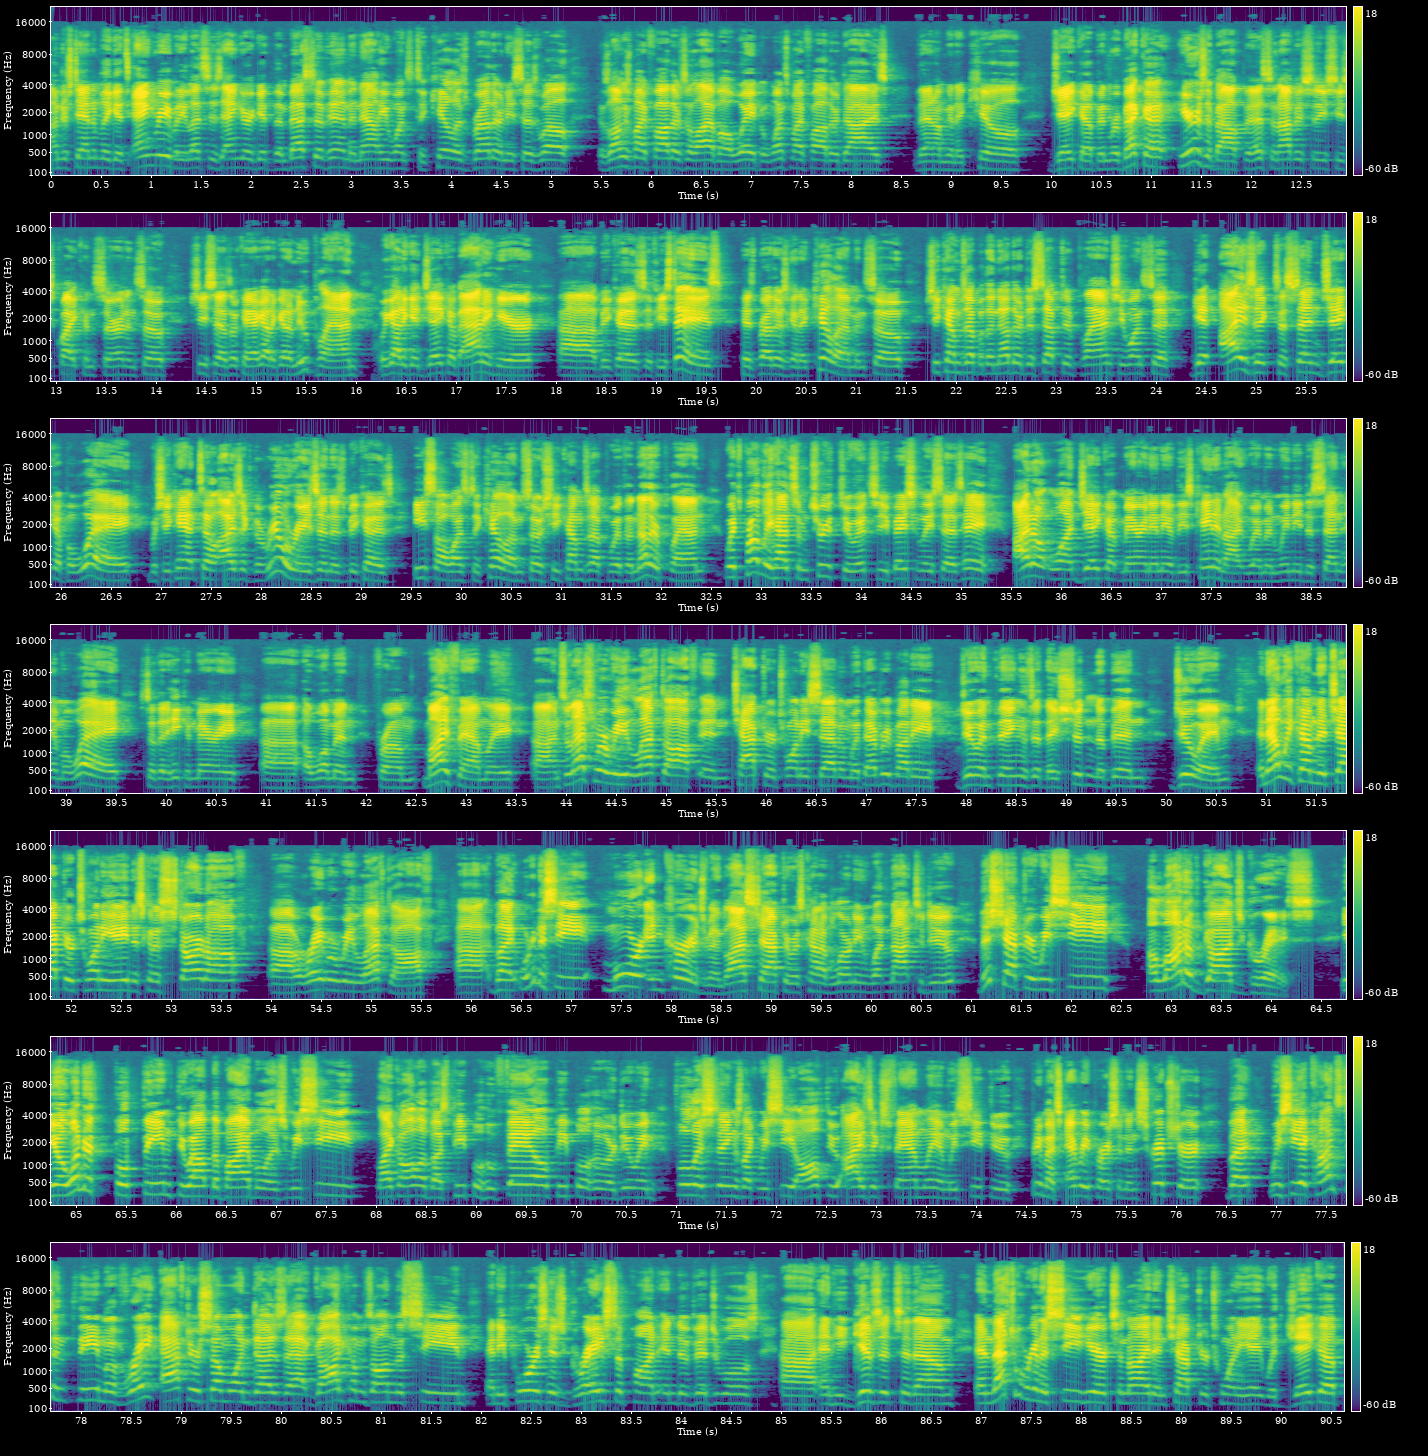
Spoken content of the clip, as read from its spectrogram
understandably gets angry, but he lets his anger get the best of him, and now he wants to kill his brother, and he says, Well, as long as my father's alive, I'll wait, but once my father dies, then I'm going to kill Jacob. And Rebecca hears about this, and obviously she's quite concerned, and so she says, Okay, I got to get a new plan. We got to get Jacob out of here uh, because if he stays, his brother's going to kill him. And so she comes up with another deceptive plan. She wants to get Isaac to send Jacob away, but she can't tell Isaac the real reason is because Esau wants to kill him. So she comes up with another plan, which probably had some truth to it. She basically says, Hey, I don't want Jacob marrying any of these Canaanite women. We need to send him away so that he can marry uh, a woman from my family. Uh, and so that's where we left off in chapter 27 with everybody doing things that they shouldn't have been doing. And now we come to chapter 28, and it's going to start off uh, right where we left off. Uh, but we're going to see more encouragement. Last chapter was kind of learning what not to do. This chapter, we see a lot of God's grace. You know, a wonderful theme throughout the Bible is we see, like all of us, people who fail, people who are doing foolish things, like we see all through Isaac's family, and we see through pretty much every person in Scripture. But we see a constant theme of right after someone does that, God comes on the scene and he pours his grace upon individuals uh, and he gives it to them. And that's what we're going to see here tonight in chapter 28 with Jacob.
